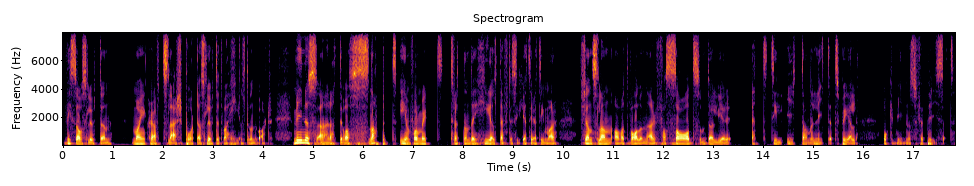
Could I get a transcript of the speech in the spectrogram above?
vissa av sluten, Minecraft slash Porta-slutet var helt underbart. Minus är att det var snabbt, enformigt, tröttnande helt efter cirka tre timmar. Känslan av att valen är fasad som döljer ett till ytan litet spel och minus för priset.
